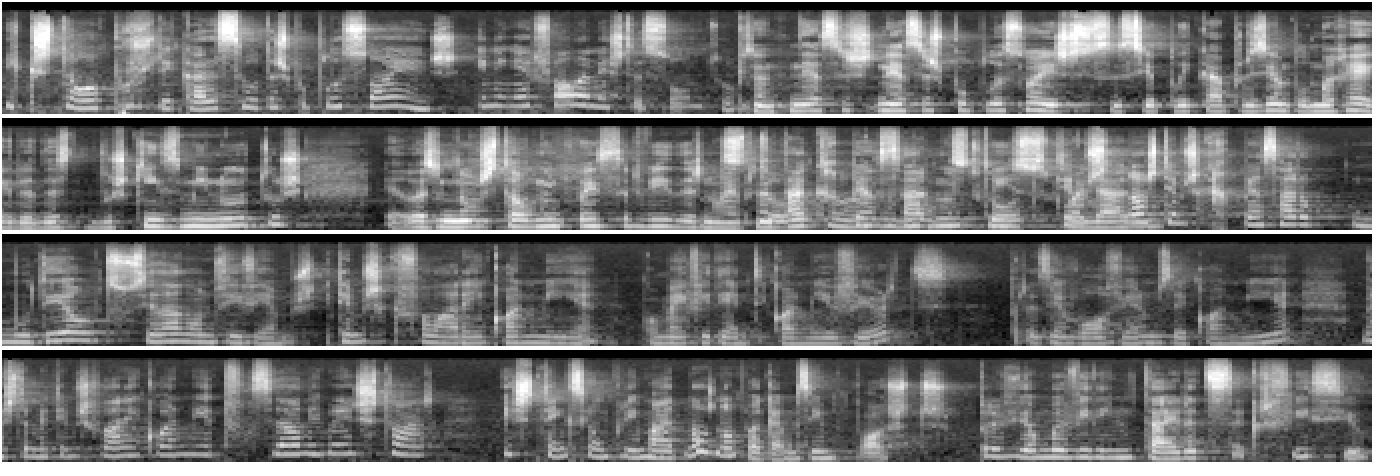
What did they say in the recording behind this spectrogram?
e que estão a prejudicar a saúde das populações. E ninguém fala neste assunto. Portanto, nessas, nessas populações, se se aplicar, por exemplo, uma regra de, dos 15 minutos, elas não estão muito bem servidas, não é? Portanto, há que repensar muito isso. Temos, olhar... Nós temos que repensar o modelo de sociedade onde vivemos e temos que falar em economia, como é evidente, economia verde, para desenvolvermos a economia, mas também temos que falar em economia de felicidade e bem-estar. Este tem que ser um primário. Nós não pagamos impostos para viver uma vida inteira de sacrifício.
